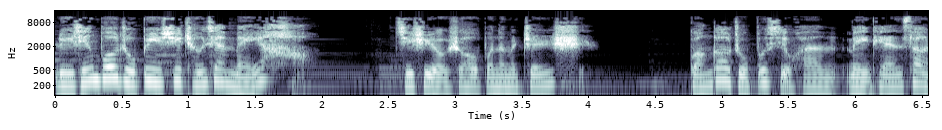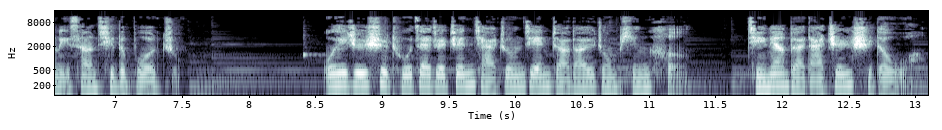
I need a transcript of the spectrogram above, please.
旅行博主必须呈现美好，即使有时候不那么真实。广告主不喜欢每天丧里丧气的博主。我一直试图在这真假中间找到一种平衡，尽量表达真实的我。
